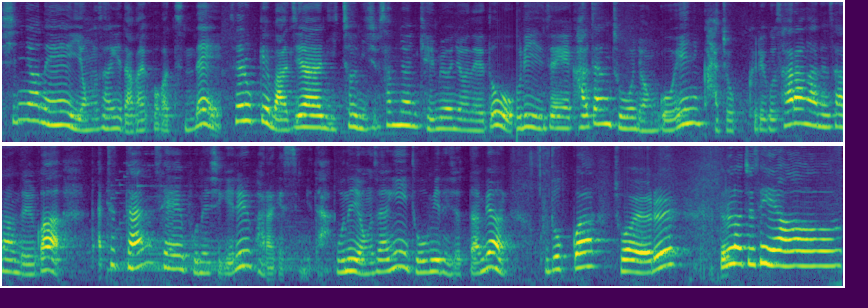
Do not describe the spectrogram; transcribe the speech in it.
신년에 이 영상이 나갈 것 같은데 새롭게 맞이한 2023년 개묘년에도 우리 인생의 가장 좋은 연고인 가족 그리고 사랑하는 사람들과 따뜻한 새해 보내시기를 바라겠습니다. 오늘 영상이 도움이 되셨다면 구독과 좋아요를 눌러주세요.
